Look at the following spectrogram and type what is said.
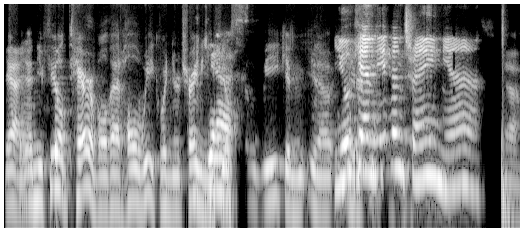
Yeah, and you feel terrible that whole week when you're training. Yes. You feel so weak, and you know you can even train. Yeah. Yeah.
